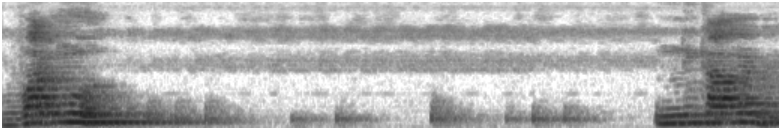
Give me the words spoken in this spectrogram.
वर्गमूल निकालने में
